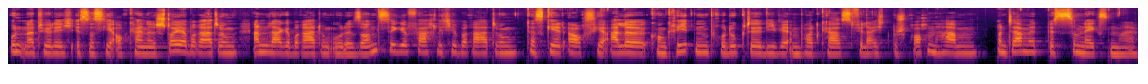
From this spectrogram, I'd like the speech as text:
Und natürlich ist es hier auch keine Steuerberatung, Anlageberatung oder sonstige fachliche Beratung. Das gilt auch für alle konkreten Produkte, die wir im Podcast vielleicht besprochen haben. Und damit bis zum nächsten Mal.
